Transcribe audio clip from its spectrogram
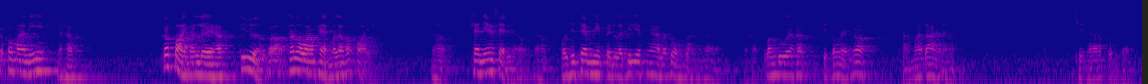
ก็ประมาณนี้นะครับ ก็ปล่อยมันเลยครับ ที่เหลือก็ถ้าเราวางแผนมาแล้วก็ปล่อยนะครับ แค่นี้ก็เสร็จแล้วนะครับโพซิเต็มนี่เป็นอะไรที่เรียบง่ายและทรงพลังมากนะครับ ลองดูนะครับ ติดตรงไหนก็ถามมาได้นะครับ โอเคครับ สวัสดีครับ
